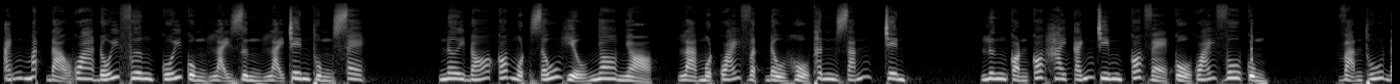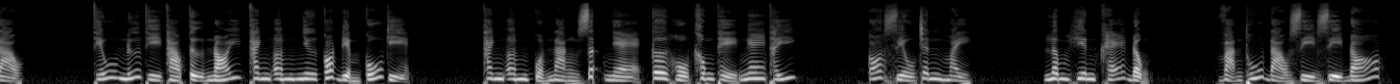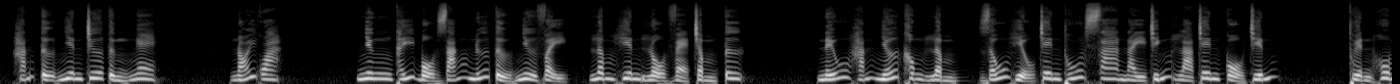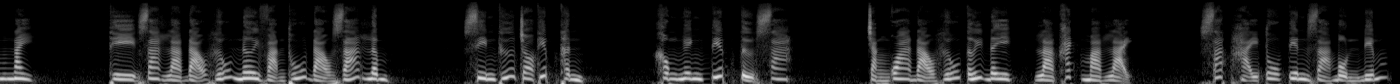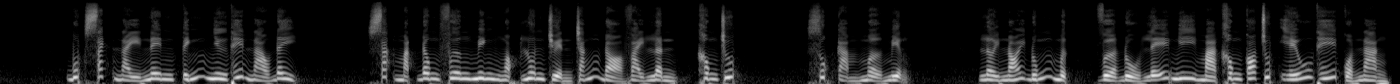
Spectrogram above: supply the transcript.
Ánh mắt đảo qua đối phương cuối cùng lại dừng lại trên thùng xe. Nơi đó có một dấu hiệu nho nhỏ, là một quái vật đầu hổ thân rắn trên. Lưng còn có hai cánh chim có vẻ cổ quái vô cùng. Vạn thú đảo. Thiếu nữ thì thảo tự nói thanh âm như có điểm cố kỵ. Thanh âm của nàng rất nhẹ, cơ hồ không thể nghe thấy. Có diều chân mày. Lâm Hiên khẽ động. Vạn thú đảo gì gì đó hắn tự nhiên chưa từng nghe nói qua. Nhưng thấy bộ dáng nữ tử như vậy, Lâm Hiên lộ vẻ trầm tư. Nếu hắn nhớ không lầm, dấu hiệu trên thú xa này chính là trên cổ chiến. Thuyền hôm nay, thì ra là đảo hữu nơi vạn thú đảo giá lâm. Xin thứ cho thiếp thân. Không nghênh tiếp từ xa. Chẳng qua đảo hữu tới đây là khách mà lại. Sát hại tu tiên giả bổn điếm. Bút sách này nên tính như thế nào đây? Sắc mặt đông phương minh ngọc luôn chuyển trắng đỏ vài lần, không chút. Xúc cảm mở miệng. Lời nói đúng mực, vừa đủ lễ nghi mà không có chút yếu thế của nàng.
